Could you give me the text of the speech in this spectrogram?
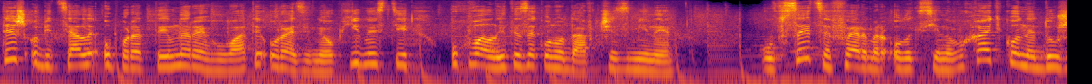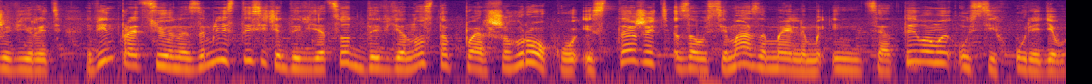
теж обіцяли оперативно реагувати у разі необхідності ухвалити законодавчі зміни. У все це фермер Олексій Новохатько не дуже вірить. Він працює на землі з 1991 року і стежить за усіма земельними ініціативами усіх урядів.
